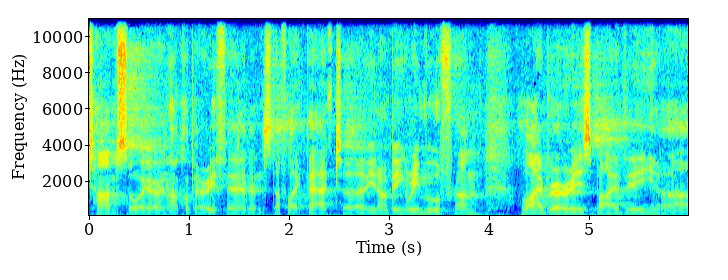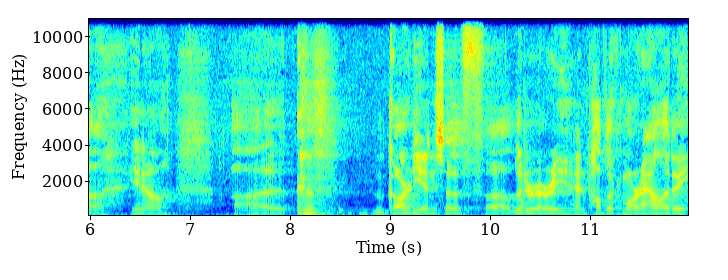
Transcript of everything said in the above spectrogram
Tom Sawyer and Huckleberry Finn and stuff like that, uh, you know, being removed from libraries by the, uh, you know, uh, guardians of uh, literary and public morality.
